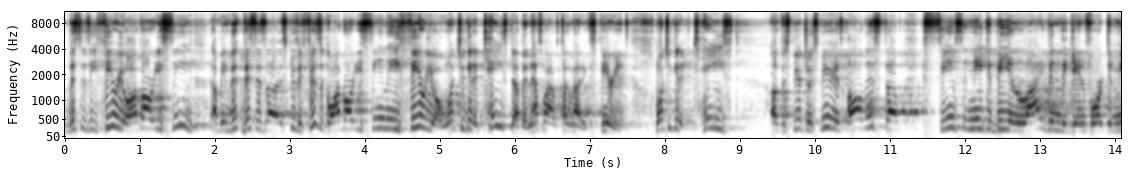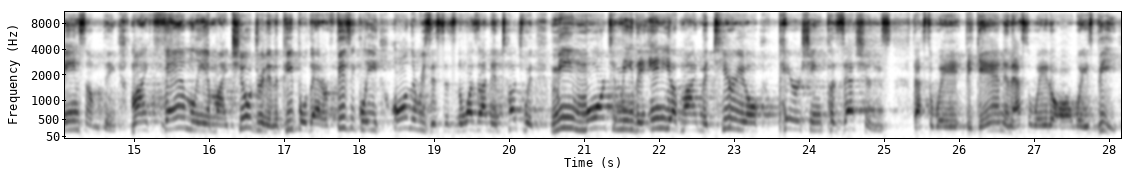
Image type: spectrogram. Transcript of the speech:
This is ethereal. I've already seen, I mean, th this is, uh, excuse me, physical. I've already seen the ethereal. Once you get a taste of it, and that's why I was talking about experience. Once you get a taste of the spiritual experience, all this stuff seems to need to be enlivened again for it to mean something. My family and my children and the people that are physically on the resistance and the ones that I'm in touch with mean more to me than any of my material perishing possessions. That's the way it began and that's the way it'll always be.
